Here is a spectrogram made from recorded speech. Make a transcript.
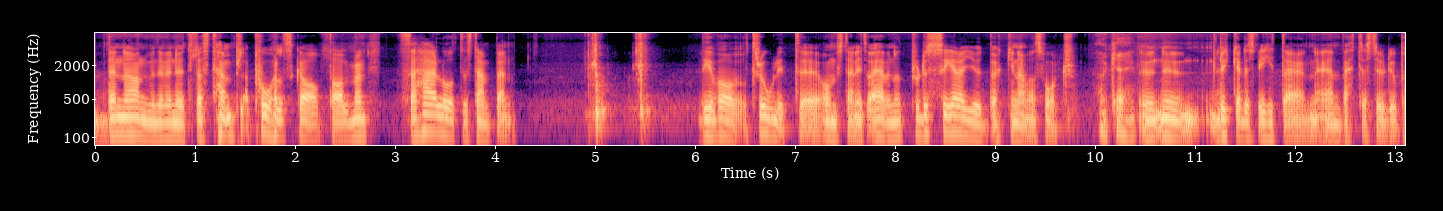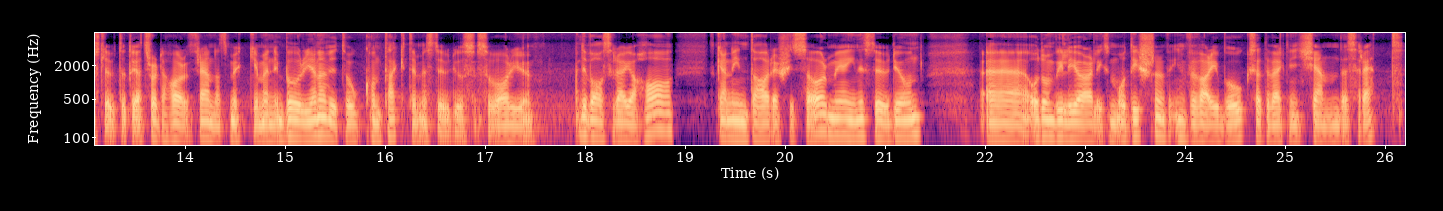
den använder vi nu till att stämpla polska avtal. Men så här låter stämpeln. Det var otroligt eh, omständigt och även att producera ljudböckerna var svårt. Okej. Nu, nu lyckades vi hitta en, en bättre studio på slutet och jag tror det har förändrats mycket. Men i början när vi tog kontakter med studios så var det ju det var sådär, jaha, ska ni inte ha regissör med in i studion? Eh, och de ville göra liksom audition inför varje bok så att det verkligen kändes rätt.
